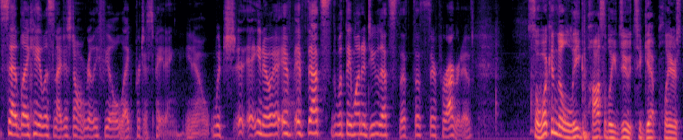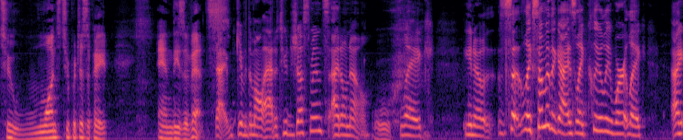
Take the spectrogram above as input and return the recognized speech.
said like hey listen i just don't really feel like participating you know which uh, you know if, if that's what they want to do that's that's, that's their prerogative So, what can the league possibly do to get players to want to participate in these events? I give them all attitude adjustments. I don't know. Like, you know, so, like some of the guys, like clearly were like. I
